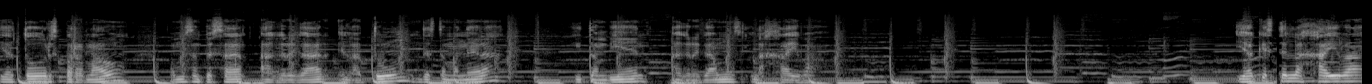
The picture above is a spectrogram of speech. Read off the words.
ya todo desparramado vamos a empezar a agregar el atún de esta manera y también agregamos la jaiba. Ya que esté la jaiba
